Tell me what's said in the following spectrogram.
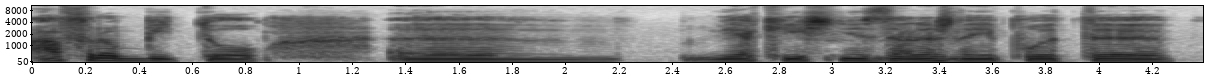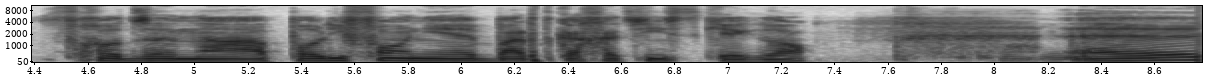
afrobitu, jakiejś niezależnej płyty, wchodzę na polifonię Bartka Hacińskiego. E,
